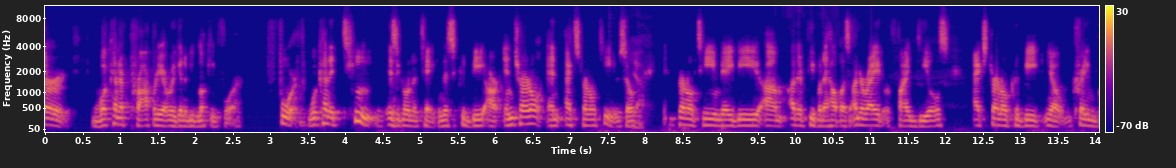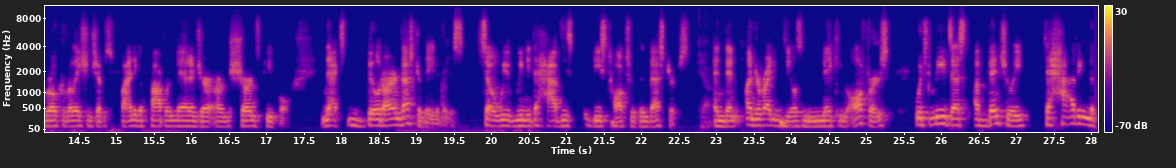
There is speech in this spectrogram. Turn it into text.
Third, what kind of property are we going to be looking for? Fourth, what kind of team is it going to take? And this could be our internal and external team. So, yeah. internal team may be um, other people to help us underwrite or find deals. External could be, you know, creating broker relationships, finding a property manager or insurance people. Next, build our investor database. So we, we need to have these, these talks with investors yeah. and then underwriting deals and making offers, which leads us eventually to having the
